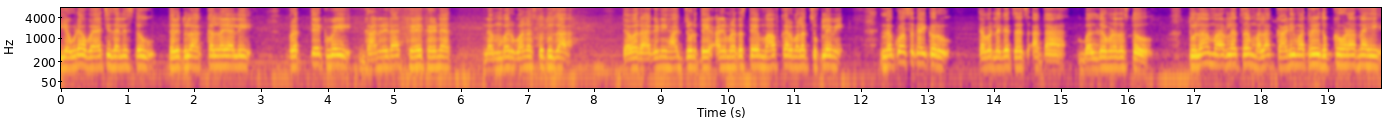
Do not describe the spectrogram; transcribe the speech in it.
एवढ्या वयाची झालीस तू तरी तुला अक्कल नाही आली. प्रत्येक वेळी घाणेरडा खेळ खेळण्यात नंबर वन असतो तुझा. त्यावर रागिणी हात जोडते आणि म्हणत असते माफ कर मला चुकले मी. नको असं काही करू. त्यावर लगेचच आता बलदेव म्हणत असतो तुला मारल्याचं मला काडी मात्रही दुःख होणार नाही.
